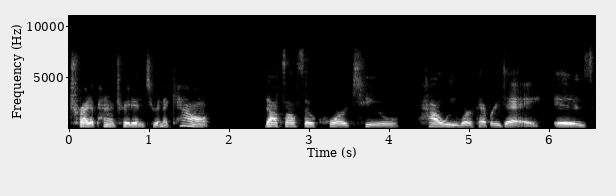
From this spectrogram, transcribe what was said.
try to penetrate into an account. That's also core to how we work every day is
